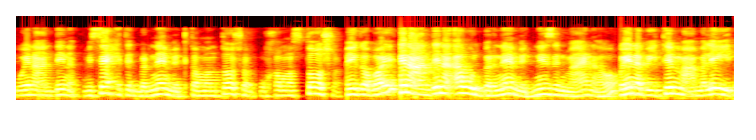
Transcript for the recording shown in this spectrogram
وهنا عندنا مساحة البرنامج 18 و15 ميجا بايت. هنا عندنا أول برنامج نزل معانا أهو. وهنا بيتم عملية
